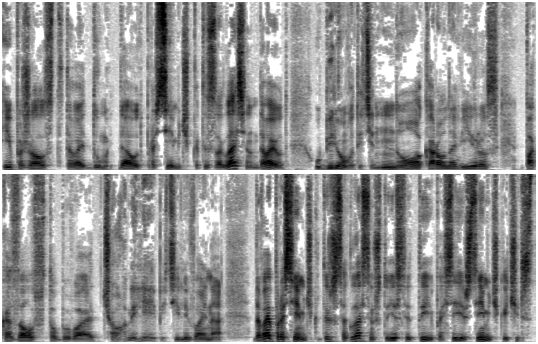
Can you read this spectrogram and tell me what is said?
и, пожалуйста, давай думать, да, вот про семечко. Ты согласен? Давай вот уберем вот эти «но коронавирус показал, что бывает черный лебедь» или «война». Давай про семечко. Ты же согласен, что если ты посеешь семечко и через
